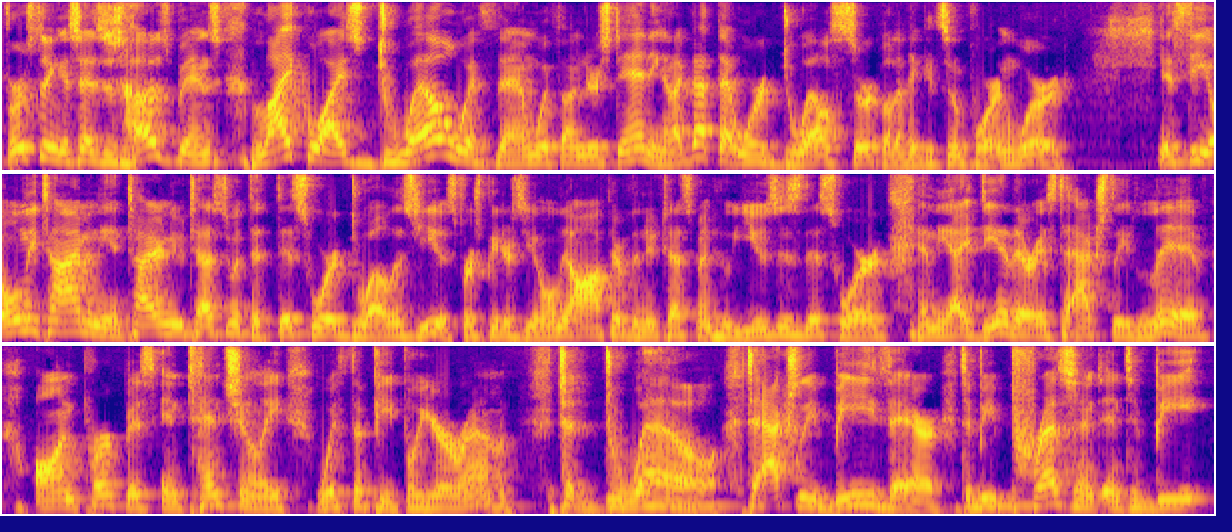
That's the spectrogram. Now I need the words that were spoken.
first thing it says is, husbands likewise dwell with them with understanding. And I've got that word dwell circled. I think it's important important word. It's the only time in the entire New Testament that this word dwell is used. First Peter is the only author of the New Testament who uses this word. And the idea there is to actually live on purpose intentionally with the people you're around, to dwell, to actually be there, to be present, and to be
